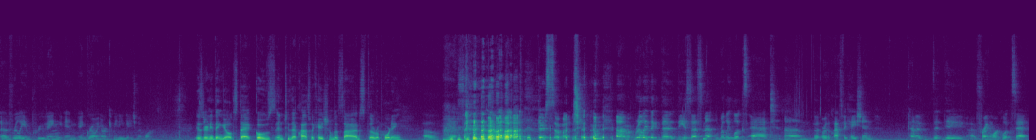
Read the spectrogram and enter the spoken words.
of really improving and, and growing our community engagement work. Is there anything else that goes into that classification besides the reporting? Oh, yes. There's so much. um, really, the, the, the assessment really looks at, um, the, or the classification, kind of the, the uh, framework looks at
